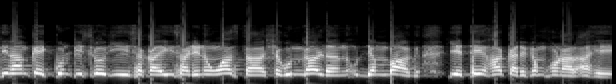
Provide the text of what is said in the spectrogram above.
दिनांक एकोणतीस रोजी सकाळी साडेनऊ वाजता शगुन गार्डन उद्यमबाग येथे हा कार्यक्रम होणार आहे.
